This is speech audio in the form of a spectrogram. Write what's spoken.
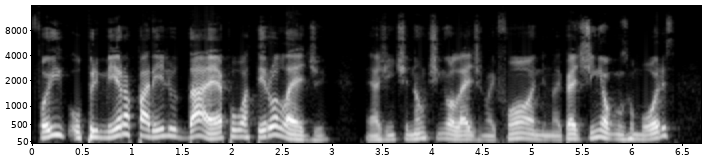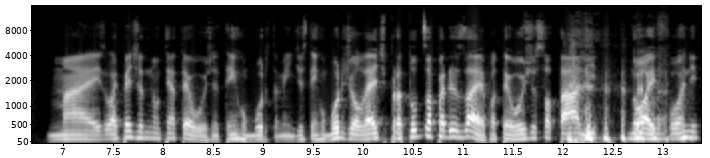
foi o primeiro aparelho da Apple a ter OLED. É, a gente não tinha OLED no iPhone, no iPad tinha alguns rumores, mas o iPad não tem até hoje, né? Tem rumor também disso, tem rumor de OLED para todos os aparelhos da Apple. Até hoje só tá ali no iPhone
